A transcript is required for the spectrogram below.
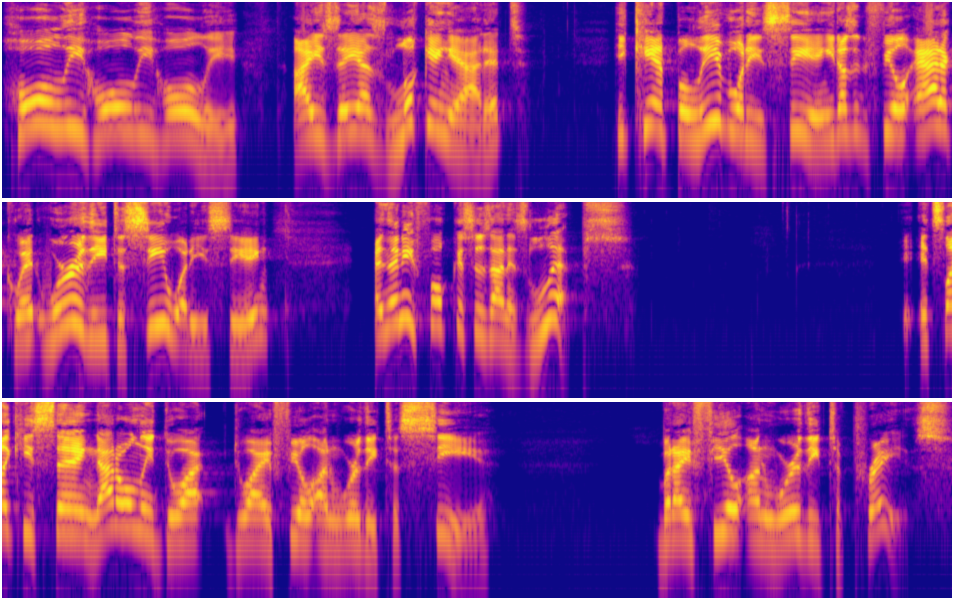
Holy, holy, holy. Isaiah's looking at it. He can't believe what he's seeing. He doesn't feel adequate, worthy to see what he's seeing. And then he focuses on his lips. It's like he's saying, not only do I, do I feel unworthy to see, but I feel unworthy to praise.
